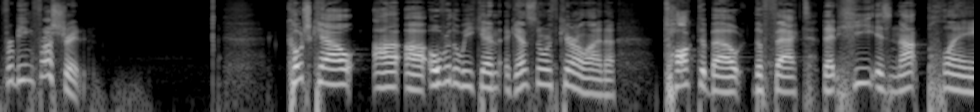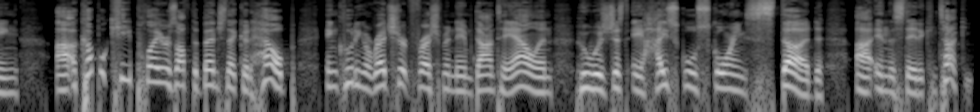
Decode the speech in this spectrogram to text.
for being frustrated. Coach Cal, uh, uh, over the weekend against North Carolina, talked about the fact that he is not playing uh, a couple key players off the bench that could help, including a redshirt freshman named Dontaie Allen, who was just a high school scoring stud uh, in the state of Kentucky.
